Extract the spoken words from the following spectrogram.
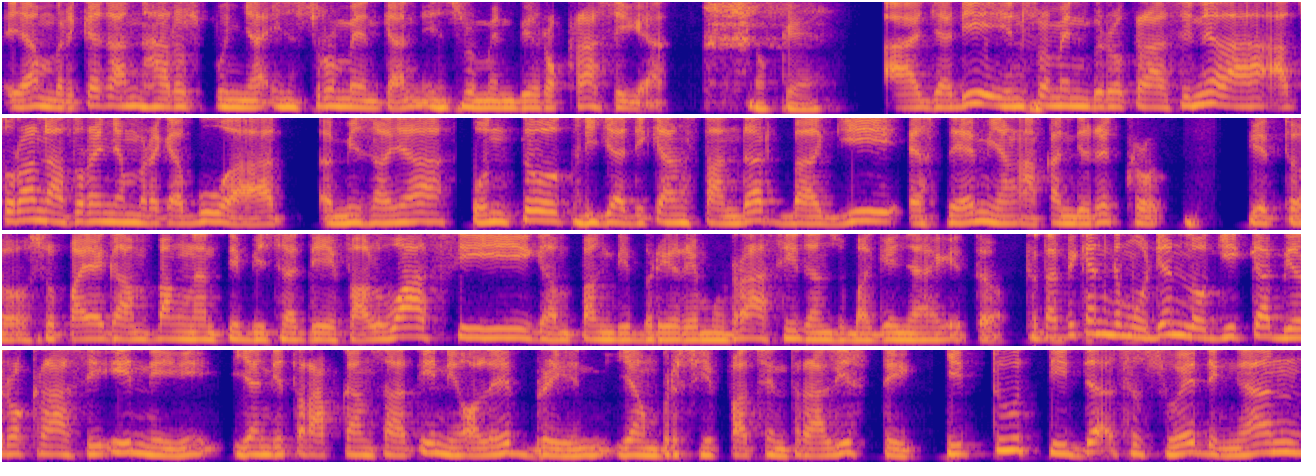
ya mereka kan harus punya instrumen kan, instrumen birokrasi kan. Oke. Okay. Uh, jadi instrumen birokrasi inilah aturan-aturan yang mereka buat, misalnya untuk dijadikan standar bagi SDM yang akan direkrut gitu supaya gampang nanti bisa dievaluasi, gampang diberi remunerasi dan sebagainya gitu. Tetapi kan kemudian logika birokrasi ini yang diterapkan saat ini oleh BRIN yang bersifat sentralistik itu tidak sesuai dengan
